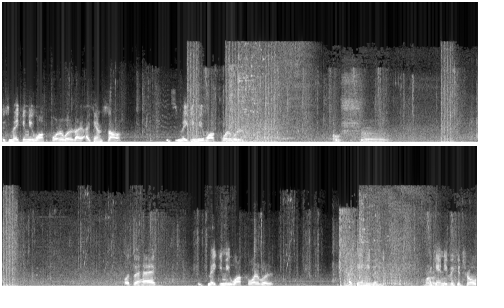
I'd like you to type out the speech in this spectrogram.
It's making me walk forward. I, I can't stop. It's making me walk forward. Oh shit. What the heck? It's making me walk forward. I can't even. I can't even control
